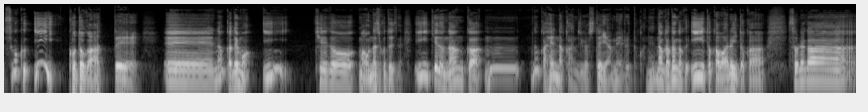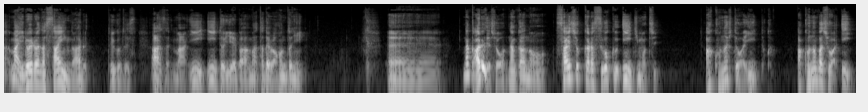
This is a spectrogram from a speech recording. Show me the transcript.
すごくいいことがあって、えー、なんかでもいいけどまあ同じことですね。いいけどなんかうんなんか変な感じがしてやめるとかね。なんかとにかくいいとか悪いとかそれがまあいろいろなサインがあるということです。あまあいいいいといえばまあ例えば本当にえー、なんかあるでしょ？なんかあの最初からすごくいい気持ち。あこの人はいいとか。あこの場所はいい。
